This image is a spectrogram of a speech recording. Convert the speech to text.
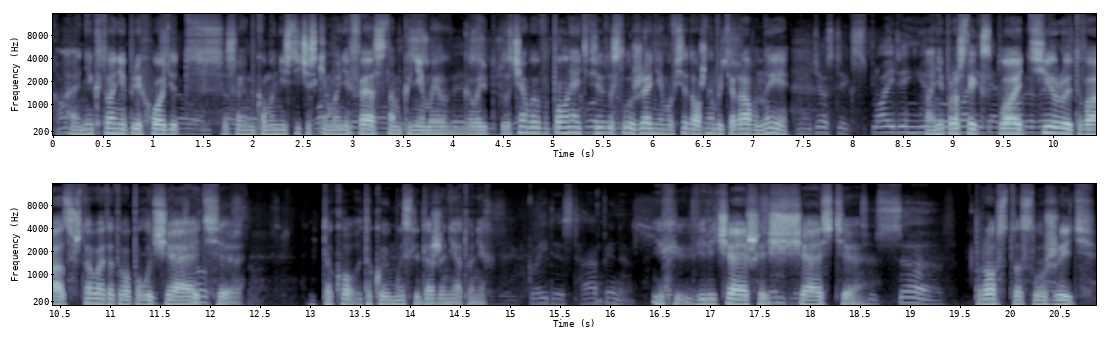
А никто не приходит со своим коммунистическим манифестом к ним и говорит, зачем вы выполняете все это служение, мы все должны быть равны. Они просто эксплуатируют вас, что вы от этого получаете. Тако, такой мысли даже нет у них. Их величайшее счастье — просто служить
